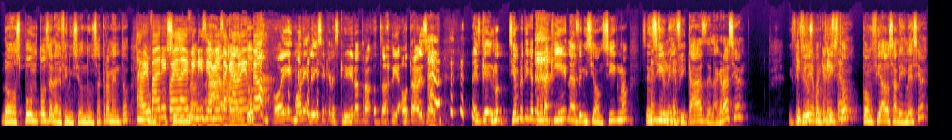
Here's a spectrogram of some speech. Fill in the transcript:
los puntos de la definición de un sacramento. A ver, padre, ¿cuál es la definición de un sacramento? hoy Moni le dice que la escribiera otra, todavía, otra vez hoy. Es que uno siempre tiene que tener aquí la definición, signo sensible, y eficaz de la gracia, instituidos por, Cristo, confiados a la iglesia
